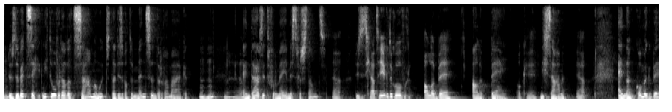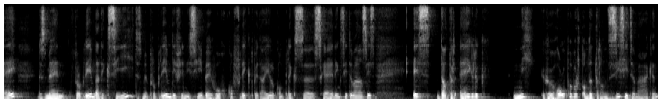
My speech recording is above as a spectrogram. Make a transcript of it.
Dus de wet zegt niet over dat het samen moet. Dat is wat de mensen ervan maken. Mhm. Ja, ja. En daar zit voor mij een misverstand. Ja. Dus het gaat eerder over allebei. Allebei, Oké, niet samen. ja. En dan kom ik bij, dus mijn probleem dat ik zie, dus mijn probleemdefinitie bij hoog conflict, bij dat heel complexe scheidingssituaties, is dat er eigenlijk niet geholpen wordt om de transitie te maken.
